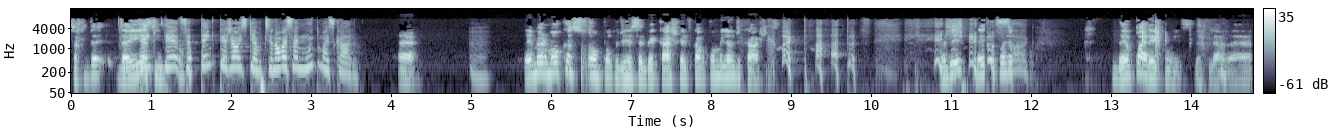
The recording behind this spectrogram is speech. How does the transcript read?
Só que daí, você tem, assim, que ter, você tem que ter já um esquema, porque senão vai sair muito mais caro. É. é. Daí meu irmão cansou um pouco de receber caixa, que ele ficava com um milhão de caixas. Coitado. Daí, daí, depois eu, daí eu parei com isso. Daí, ah,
